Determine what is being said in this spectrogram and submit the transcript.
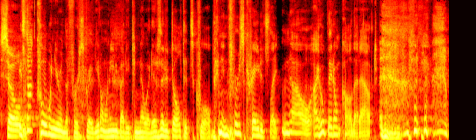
so it's not cool when you're in the first grade. You don't want anybody to know it. As an adult, it's cool. But in first grade, it's like, no, I hope they don't call that out.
